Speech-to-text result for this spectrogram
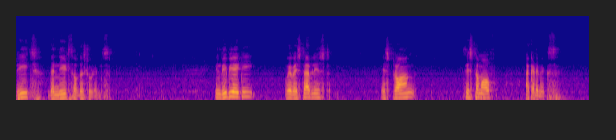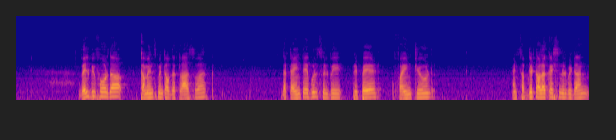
reach the needs of the students. In VBIT, we have established a strong system of academics. Well before the commencement of the classwork, the timetables will be prepared, fine tuned, and subject allocation will be done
